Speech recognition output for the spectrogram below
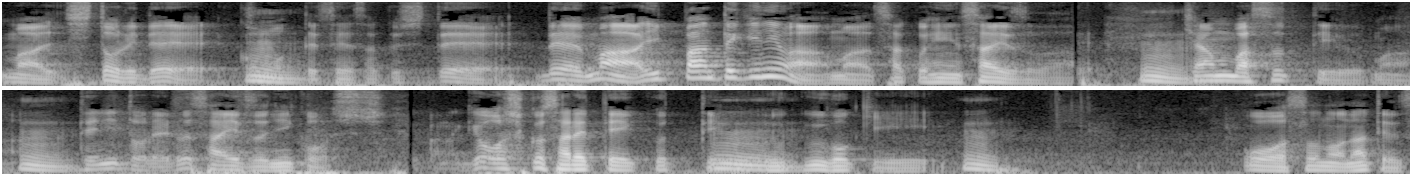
まあ、一人でこもって制作して、でまあ、一般的には、まあ、作品サイズは、うん。キャンバスっていう、まあうん。手に取れるサイズにこうし凝縮されていくっていう動きうん。をそのなんて言っ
